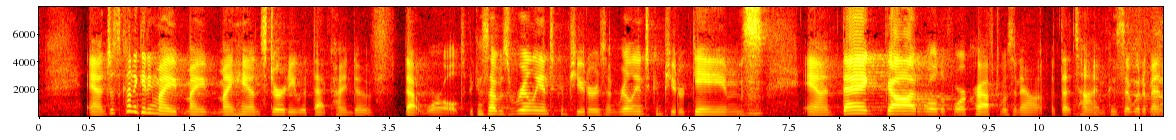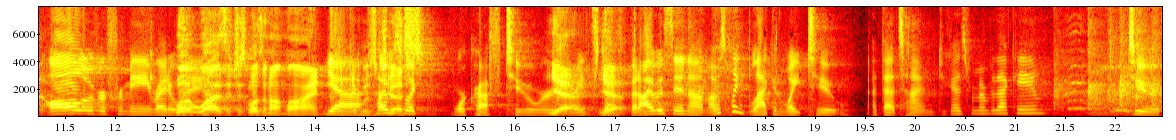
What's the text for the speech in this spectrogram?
And just kind of getting my, my, my hands dirty with that kind of that world because I was really into computers and really into computer games. Mm-hmm. And thank God World of Warcraft wasn't out at that time because it would have been all over for me right away. Well, it was. It just wasn't online. Like, Yeah, it was I just. was like Warcraft 2 or Yeah, 3 and stuff. yeah. But I was in, um, I was playing Black and White 2 at that time. Do you guys remember that game? Dude,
